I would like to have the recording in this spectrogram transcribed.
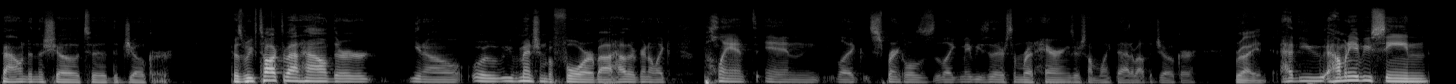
found in the show to the Joker? Because we've talked about how they're, you know, we've mentioned before about how they're gonna like plant in like sprinkles, like maybe there's some red herrings or something like that about the Joker. Right. Have you? How many have you seen?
